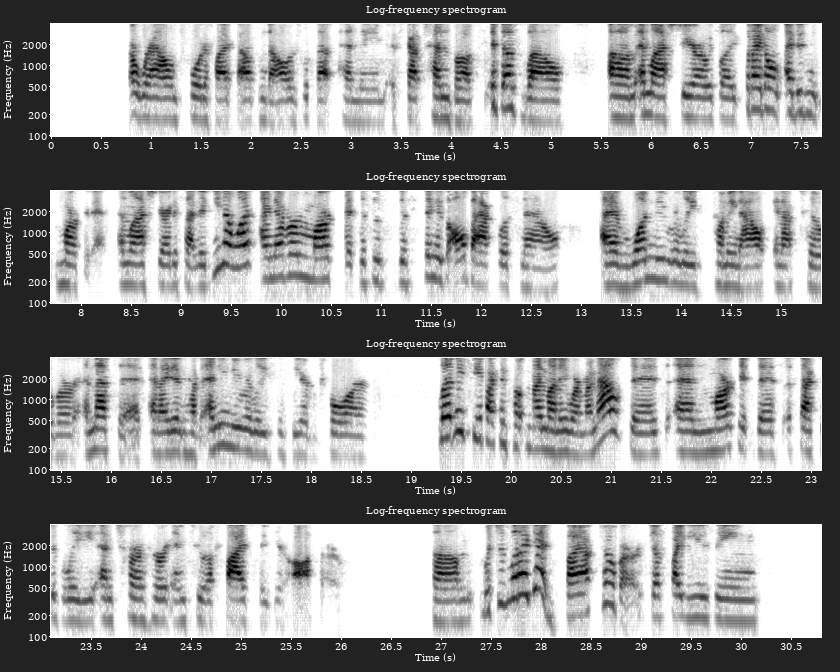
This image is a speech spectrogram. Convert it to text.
around four to five thousand dollars with that pen name. It's got ten books. It does well. Um, and last year I was like, but I don't, I didn't market it. And last year I decided, you know what? I never market. This is this thing is all backlist now. I have one new release coming out in October, and that's it. And I didn't have any new releases the year before let me see if I can put my money where my mouth is and market this effectively and turn her into a five figure author. Um, which is what I did by October, just by using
